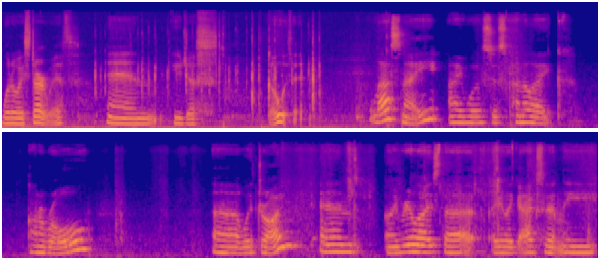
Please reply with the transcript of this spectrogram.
what do i start with and you just go with it. Last night, I was just kind of like on a roll uh, with drawing, and I realized that I like accidentally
